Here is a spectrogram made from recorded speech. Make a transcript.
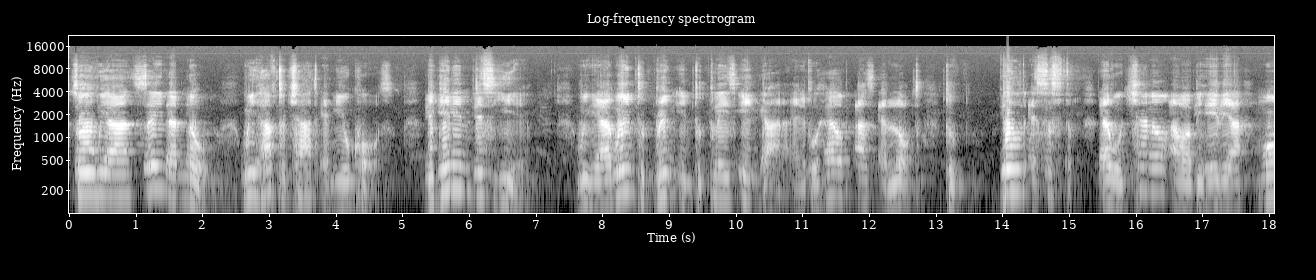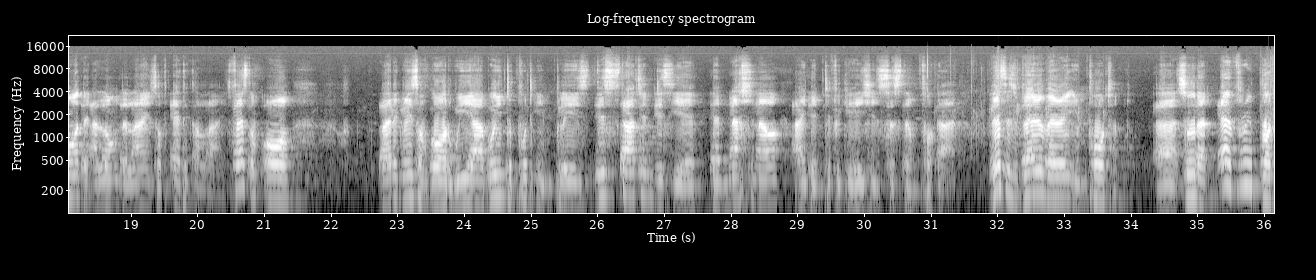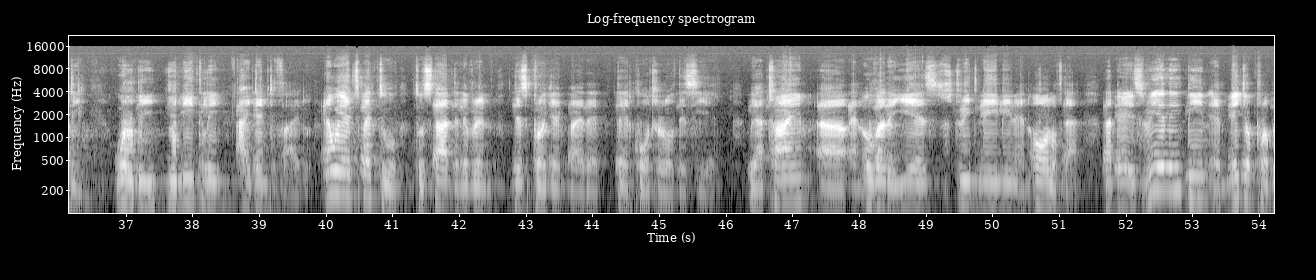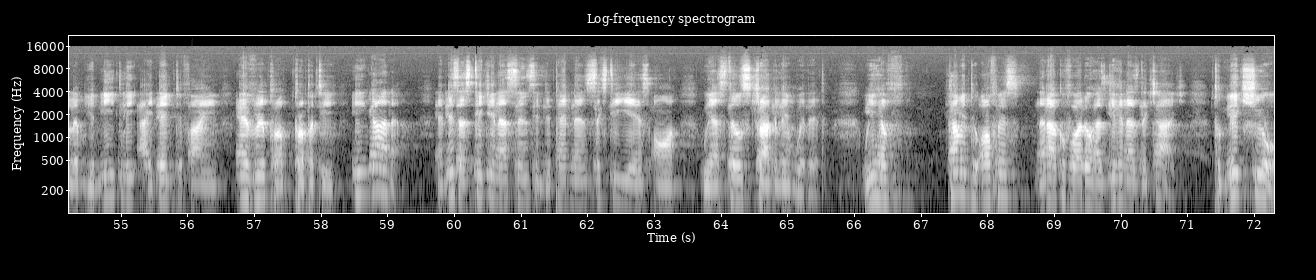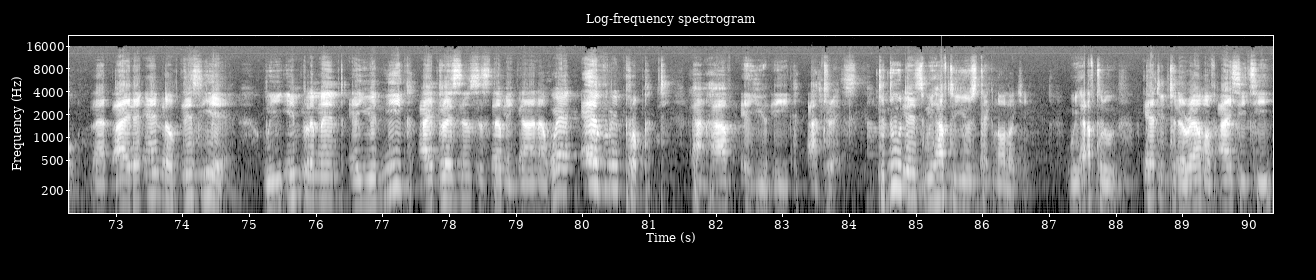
So we are saying that no, we have to chart a new course. Beginning this year, we are going to bring into place in Ghana, and it will help us a lot to build a system that will channel our behavior more the, along the lines of ethical lines. First of all, by the grace of God, we are going to put in place this starting this year the national identification system for Ghana. This is very, very important uh, so that everybody will be uniquely identified. And we expect to, to start delivering this project by the third quarter of this year. We are trying, uh, and over the years, street naming and all of that. But there is really been a major problem uniquely identifying every pro property in Ghana. And this has taken us since independence, 60 years on. We are still struggling with it. We have come into office, Nana Akufo-Addo has given us the charge to make sure that by the end of this year, we implement a unique addressing system in Ghana where every property can have a unique address. To do this, we have to use technology. We have to get into the realm of ICT,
